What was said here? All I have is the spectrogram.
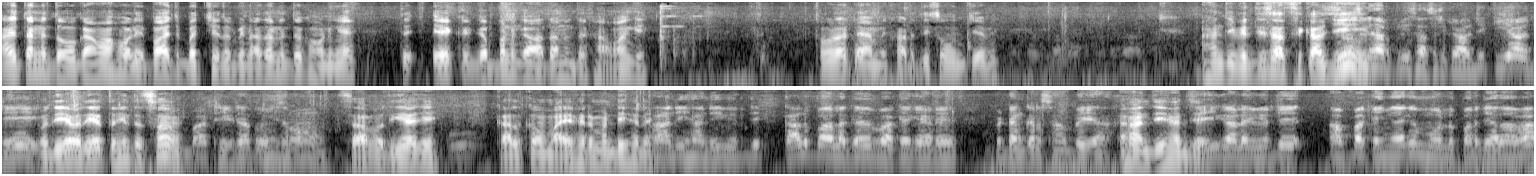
ਅੱਜ ਤੁਹਾਨੂੰ ਦੋ ਗਾਵਾਂ ਹੋਲੇ ਭਾਜ ਬੱਚੇ ਤੋਂ ਬਿਨਾਂ ਤੁਹਾਨੂੰ ਦਿਖਾਉਣੀਆਂ ਤੇ ਇੱਕ ਗੱਬਨ ਗਾਂ ਤੁਹਾਨੂੰ ਦਿਖਾਵਾਂਗੇ। ਥੋੜਾ ਟਾਈਮ ਹੀ ਖੜਦੀ ਸੂਨ 'ਚ ਵੀ। ਹਾਂਜੀ ਵੀਰ ਜੀ ਸਤਿ ਸ਼੍ਰੀ ਅਕਾਲ ਜੀ। ਸਤਿ ਸ਼੍ਰੀ ਅਕਾਲ ਹਰਪ੍ਰੀਤ ਸਤਿ ਸ਼੍ਰੀ ਅਕਾਲ ਜੀ ਕੀ ਹਾਲ ਜੇ? ਵਧੀਆ ਵਧੀਆ ਤੁਸੀਂ ਦੱਸੋ? ਬਸ ਠੀਕ ਠਾਕ ਤੁਸੀਂ ਸੁਣਾਓ? ਸਭ ਵਧੀਆ ਜੀ। ਕੱਲ ਕੋ ਆਏ ਫਿਰ ਮੰਡੀ ਫਿਰ? ਹਾਂਜੀ ਹਾਂਜੀ ਵੀਰ ਜੀ ਕੱਲ ਪਾ ਲੱਗਾ ਵਾਕਿਆ ਕਿਸੇ ਨੇ ਵੀ ਡੰਗਰ ਸਾਂਭੇ ਆ। ਹਾਂਜੀ ਹਾਂਜੀ। ਸਹੀ ਗੱਲ ਹੈ ਵੀਰ ਜੀ ਆਪਾਂ ਕਹਿੰਦੇ ਆ ਕਿ ਮੁੱਲ ਪਰ ਜ਼ਿਆਦਾ ਵਾ।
